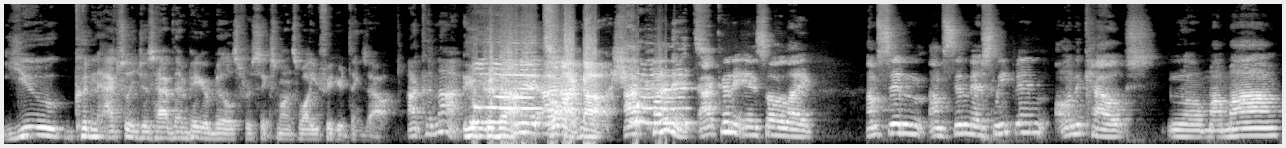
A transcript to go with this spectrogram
you couldn't actually just have them pay your bills for six months while you figured things out? I could not. You could not. I- Oh my gosh. I couldn't. I couldn't. And so like I'm sitting I'm sitting there sleeping on the couch, you know, my mom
